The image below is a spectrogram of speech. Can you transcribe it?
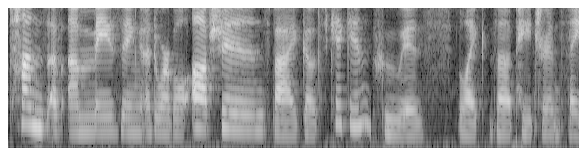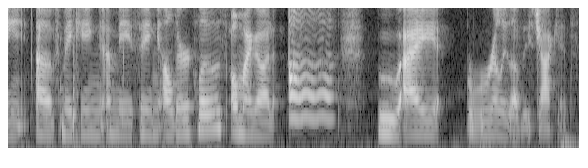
tons of amazing, adorable options by Goats Kickin', who is like the patron saint of making amazing elder clothes. Oh my god. Ah. Ooh, I really love these jackets.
